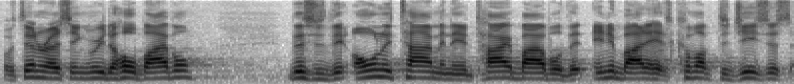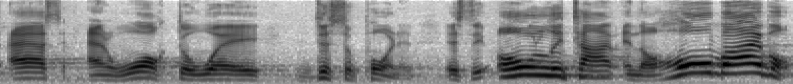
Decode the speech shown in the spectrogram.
What's interesting, read the whole Bible. This is the only time in the entire Bible that anybody has come up to Jesus, asked, and walked away disappointed. It's the only time in the whole Bible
